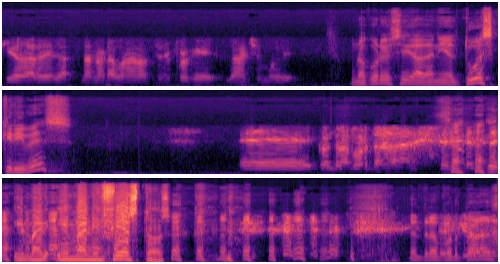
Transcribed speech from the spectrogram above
quiero darle la, la enhorabuena a los tres porque lo han hecho muy bien. Una curiosidad, Daniel, ¿tú escribes? Eh, contraportada. Y, ma- y manifiestos. Contraportadas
